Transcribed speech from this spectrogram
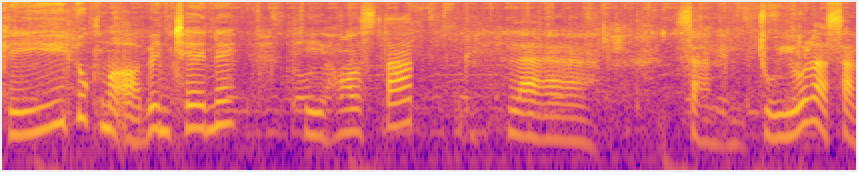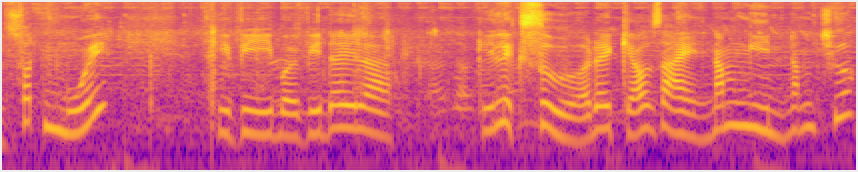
Cái lúc mà ở bên trên ấy Thì Hallstatt là sản chủ yếu là sản xuất muối. Thì vì bởi vì đây là cái lịch sử ở đây kéo dài 5.000 năm trước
